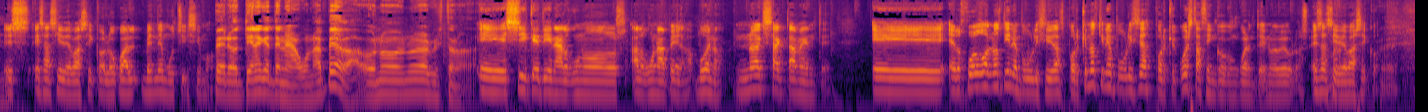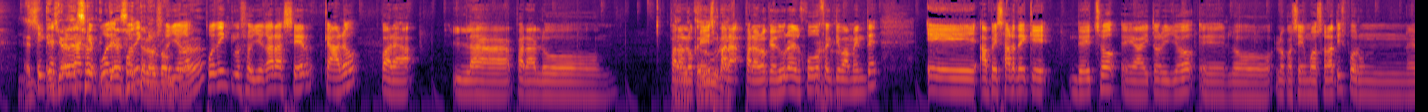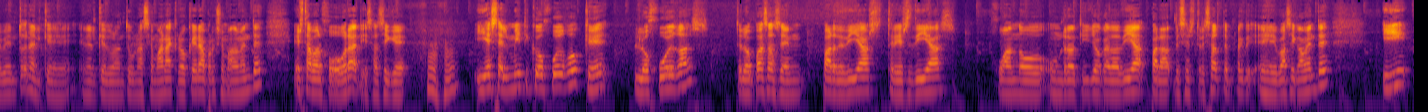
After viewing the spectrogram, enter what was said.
Es, es así de básico, lo cual vende muchísimo. Pero tiene que tener alguna pega, o no, no lo has visto nada. Eh, sí que tiene algunos alguna pega. Bueno, no exactamente. Eh, el juego no tiene publicidad. ¿Por qué no tiene publicidad? Porque cuesta 5,49 euros. Es así de básico. eh, Sí que es yo verdad eso- que puede, incluso compro, llegar, ¿eh? puede incluso llegar a ser caro para la para lo para, lo que, es dura. para, para lo que dura el juego efectivamente. Eh, a pesar de que, de hecho, eh, Aitor y yo eh, lo, lo conseguimos gratis por un evento en el que en el que durante una semana, creo que era aproximadamente, estaba el juego gratis. Así que y es el mítico juego que lo juegas, te lo pasas en par de días, tres días, jugando un ratillo cada día para desestresarte eh, básicamente y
